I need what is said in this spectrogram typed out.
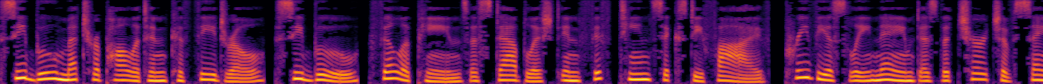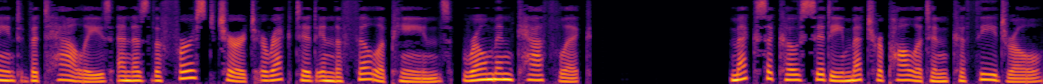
Cebu Metropolitan Cathedral, Cebu, Philippines established in 1565, previously named as the Church of Saint Vitalis and as the first church erected in the Philippines, Roman Catholic. Mexico City Metropolitan Cathedral,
